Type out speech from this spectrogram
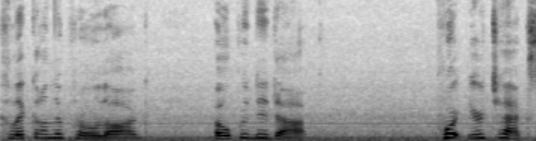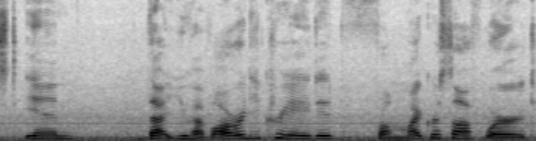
Click on the prologue, open it up, put your text in that you have already created from Microsoft Word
